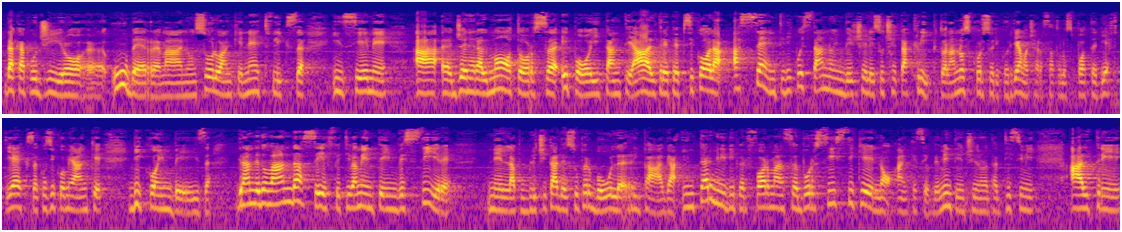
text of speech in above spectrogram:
da capogiro, eh, Uber, ma non solo, anche Netflix insieme a eh, General Motors e poi tante altre, Pepsi Cola, assenti di quest'anno invece le società cripto. L'anno scorso ricordiamo c'era stato lo spot di FTX, così come anche di Coinbase. Grande domanda se effettivamente investire nella pubblicità del Super Bowl ripaga. In termini di performance borsistiche no, anche se ovviamente incidono tantissimi altri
